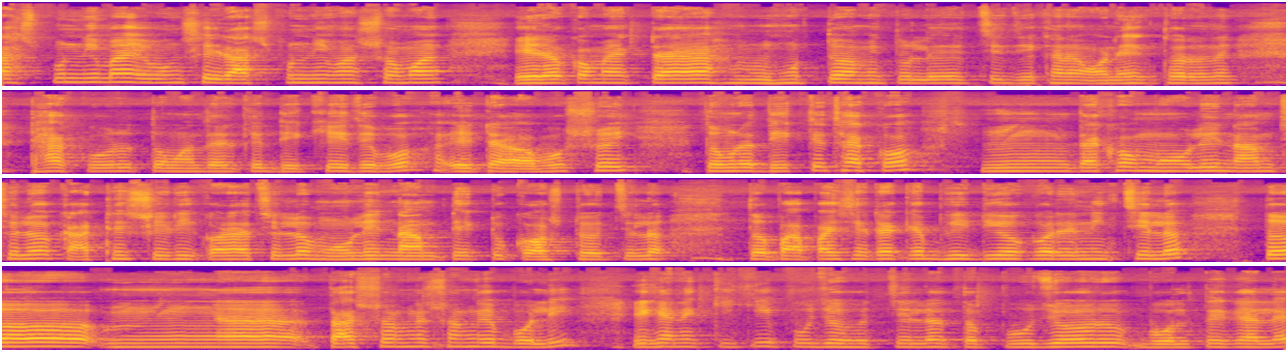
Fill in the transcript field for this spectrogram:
রাস পূর্ণিমা এবং সেই রাস পূর্ণিমার সময় এরকম একটা মুহূর্ত আমি তুলে দিচ্ছি যেখানে অনেক ধরনের ঠাকুর তোমাদেরকে দেখিয়ে দেব। এটা অবশ্যই তোমরা দেখতে থাকো। দেখো মৌলির নাম ছিল, কাঠের সিঁড়ি করা ছিল, মৌলির নামতে একটু কষ্ট হচ্ছিল। তো পাপাই সেটাকে ভিডিও করে নিচ্ছিল। তো তার সঙ্গে সঙ্গে বলি, এখানে কি কি পুজো হচ্ছিল? তো পুজোর বলতে গেলে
